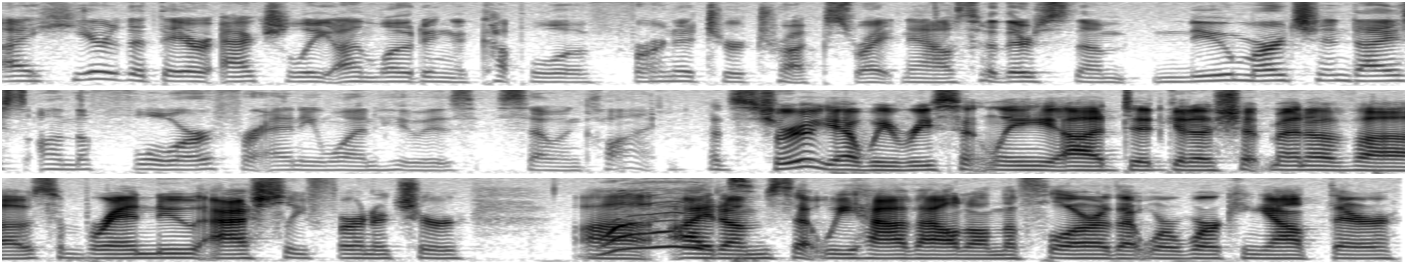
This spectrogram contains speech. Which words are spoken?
I hear that they are actually unloading a couple of furniture trucks right now. So there's some new merchandise on the floor for anyone who is so inclined. That's true. Yeah, we recently uh, did get a shipment of uh, some brand new Ashley furniture uh, items that we have out on the floor that we're working out there.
